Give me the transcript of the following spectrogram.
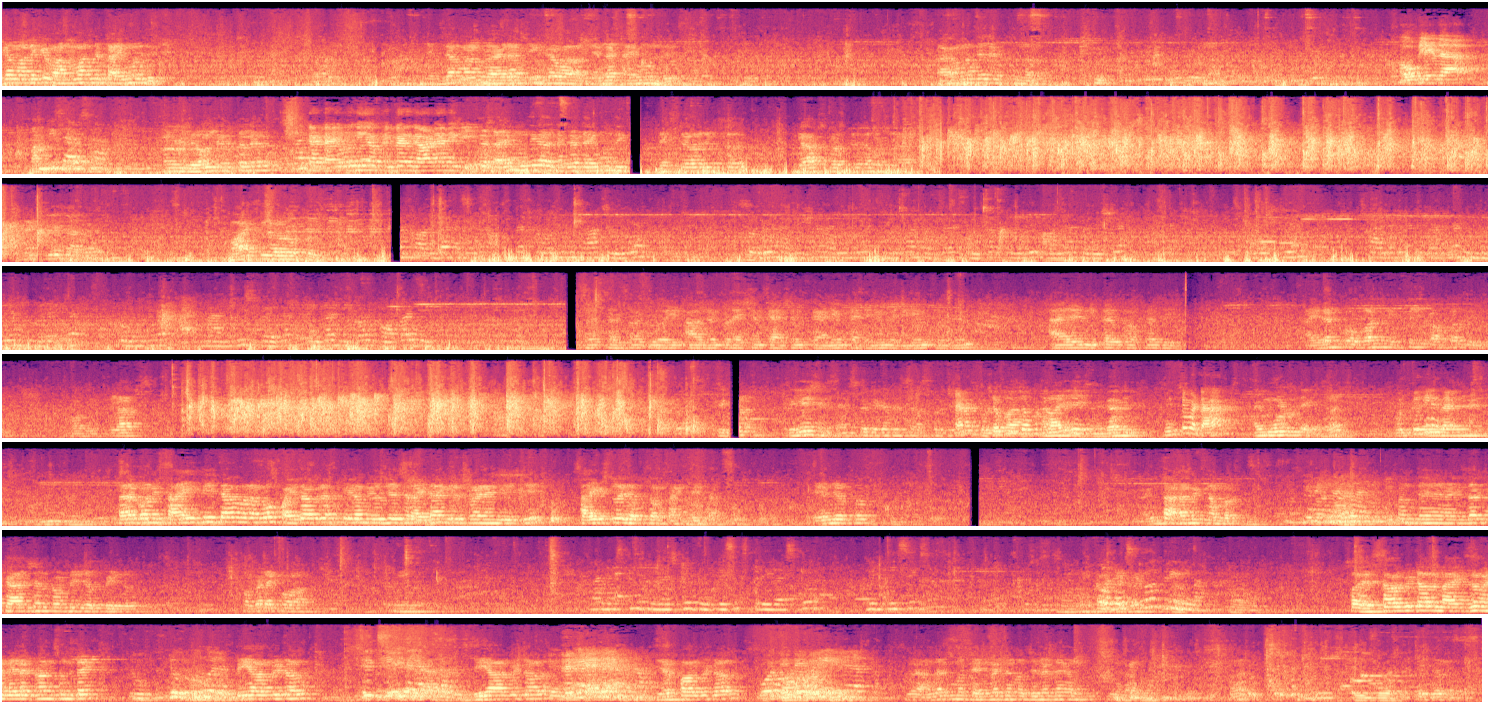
ఇంకా మనకి one month time ఉంది. ఎగ్జామ్ మనం రాయడానికి ఇంకా నెల టైం ఉంది. సగం మంది చెప్తున్నారు లేదా? ఎవరు చెప్తలేరు? ఇంకా టైం ఉంది ప్రిపేర్ కావడానికి. ఇంకా టైం ఉంది కదా నెల టైం ఉంది. నెక్స్ట్ ఎవరు చెప్తారు? Class first voice argon potassium calcium scandium titanium vanadium chromium iron nickel copper भी आयरन कॉपर निकल कॉपर भी ఓకే క్లాస్ రిలేషన్ సంస్కృతి చెప్పు, చెప్పు, చేయి. నిల్చోబెట్ట అవి మూడు ఉంటాయి కదా గుర్తుకి సరే కొన్ని సైన్ తీటా మనము పైథాగరస్ థీరం యూజ్ చేసి రైట్ యాంగిల్ ట్రయాంగిల్కి సైడ్స్లో చెప్తాం సైన్ తీటా ఏం చెప్తాం ఎంత అటమిక్ నంబర్ అంతే ఇందాక కాల్షియం ట్వంటీ చెప్పిండు. ఒకటి ఎక్కువ. సో ఎస్ ఆర్బిటాల్ మాక్సిమం ఎన్ని ఎలక్ట్రాన్స్ ఉంటాయి? P orbital D orbital F orbital అందరికి మా టెన్ వచ్చినట్టే?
